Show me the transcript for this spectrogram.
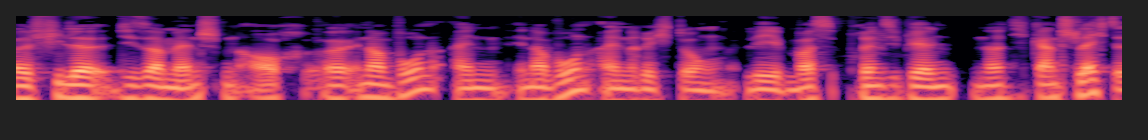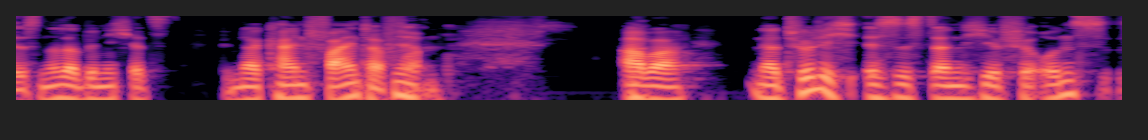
weil viele dieser Menschen auch äh, in, einer Wohnein in einer Wohneinrichtung leben, was prinzipiell nicht ganz schlecht ist. Ne? Da bin ich jetzt, bin da kein Feind davon. Ja. Aber natürlich ist es dann hier für uns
